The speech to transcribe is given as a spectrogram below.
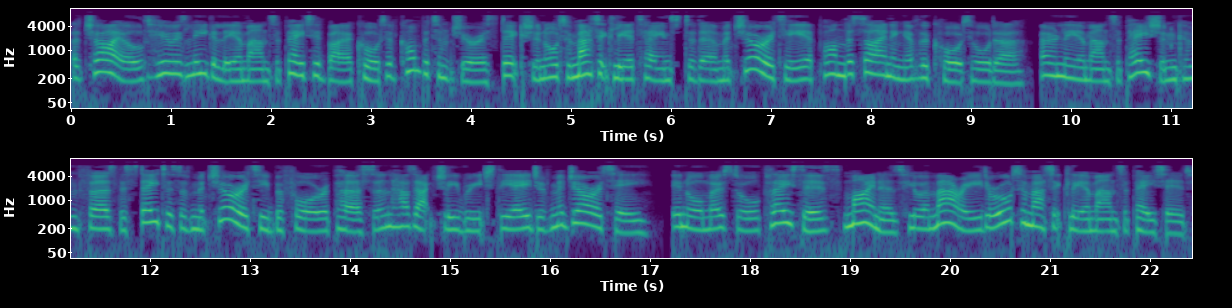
A child who is legally emancipated by a court of competent jurisdiction automatically attains to their maturity upon the signing of the court order. Only emancipation confers the status of maturity before a person has actually reached the age of majority. In almost all places, minors who are married are automatically emancipated.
